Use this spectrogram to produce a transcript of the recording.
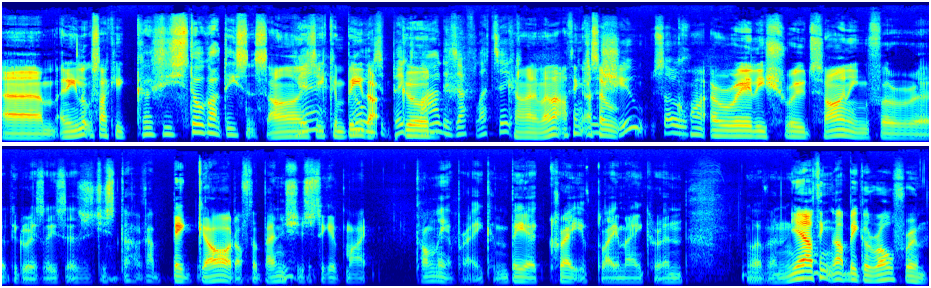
right? um, and he looks like he because he's still got decent size. Yeah, He can be no, that he's a big good lad. He's athletic. kind of, and I think he that's a shoot. So quite a really shrewd signing for uh, the Grizzlies. As just like a big guard off the bench just to give Mike Conley a break and be a creative playmaker and And yeah, I think that'd be a good role for him.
